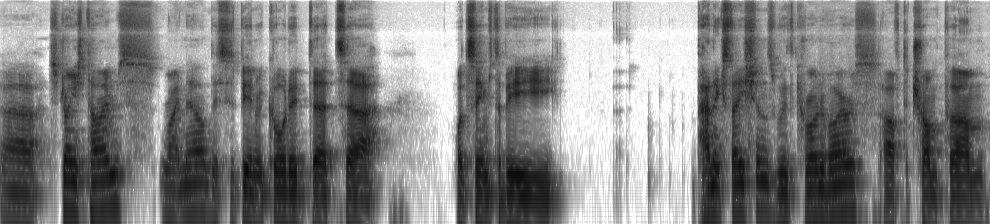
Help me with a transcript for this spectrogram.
uh, strange times right now. This is being recorded at uh, what seems to be panic stations with coronavirus after Trump um,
